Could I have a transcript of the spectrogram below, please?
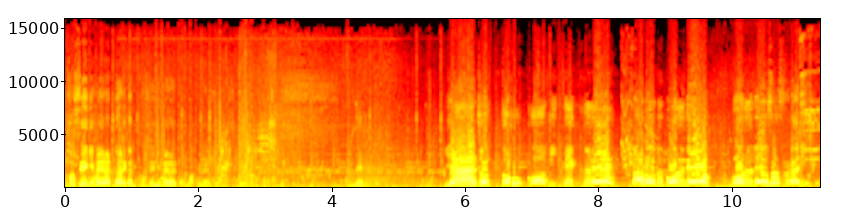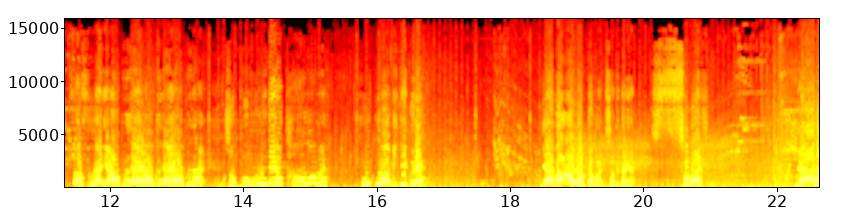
火星に入られ誰かに火星に入られたら負けないやつ。ね。いやー、ちょっと矛見てくれ。頼む、ボルネオ。ボルネオさすがに、さすがに危ない危ない危ない。ちょ、ボルネオ頼む。矛は見てくれ。やばあ、終わったこれ。射程足りない。くそ、マジ。いやー、ラ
